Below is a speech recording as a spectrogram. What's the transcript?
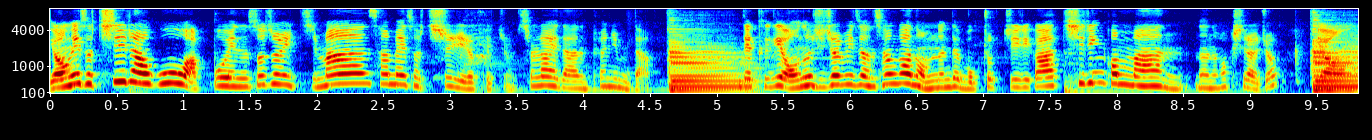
0에서 7이라고 악보에는 써져 있지만 3에서 7 이렇게 좀 슬라이드 하는 편입니다. 근데 그게 어느 지점이든 상관없는데 목적지가 7인 것만은 확실하죠? 0 0 0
